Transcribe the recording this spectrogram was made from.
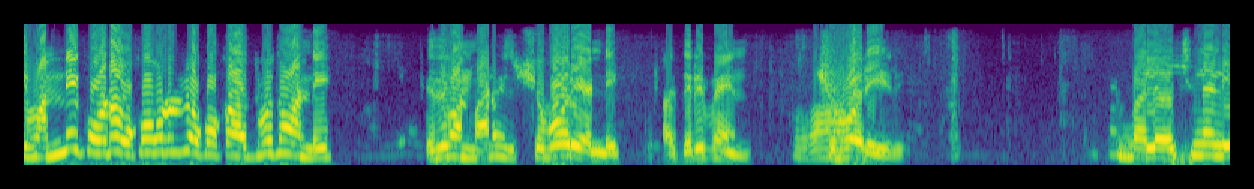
ఇవన్నీ కూడా ఒక్కొక్కటి ఒక్కొక్క అద్భుతం అండి. ఇదిగోండి మేడం ఇది శుభోరి అండి. అది తిరిగిపోయింది. శుభోరి ఇది. భలే వచ్చిందండి.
